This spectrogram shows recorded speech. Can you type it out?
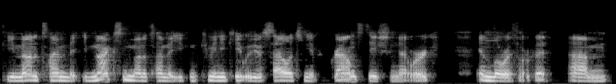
the amount of time that you, maximum amount of time that you can communicate with your satellite and you have a ground station network in low Earth orbit, um,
